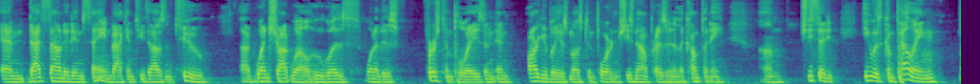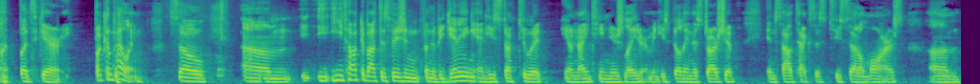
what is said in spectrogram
And that sounded insane back in 2002 uh, Gwynne Shotwell, who was one of his first employees and, and arguably his most important, she's now president of the company. Um, she said he was compelling, but scary, but compelling. So um, he, he talked about this vision from the beginning and he stuck to it you know 19 years later i mean he's building the starship in south texas to settle mars um,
